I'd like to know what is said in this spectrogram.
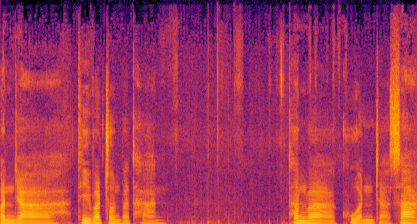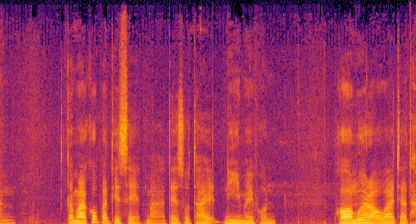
ปัญญาที่วัดชนประทาน ท่านว่าควรจะสร้างแต่มาก็ปฏิเสธมา แต่สุดท้ายหนีไม่พ้น พอเมื่อเราว่าจะท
